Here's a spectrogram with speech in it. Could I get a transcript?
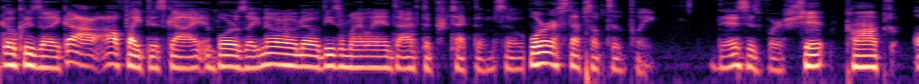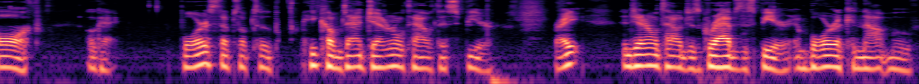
Goku's like, ah, "I'll fight this guy," and Bora's like, "No, no, no, these are my lands. I have to protect them." So Bora steps up to the plate. This is where shit pops off. Okay, Bora steps up to the. He comes at General Tao with his spear, right? And General Tao just grabs the spear, and Bora cannot move.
